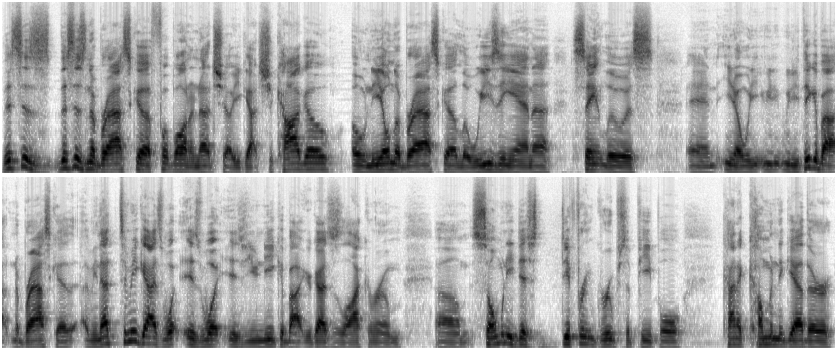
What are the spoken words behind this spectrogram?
this is this is Nebraska football in a nutshell. You got Chicago, O'Neill, Nebraska, Louisiana, St. Louis. And you know, when you, when you, think about Nebraska, I mean, that to me, guys, what is what is unique about your guys' locker room? Um, so many just different groups of people kind of coming together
